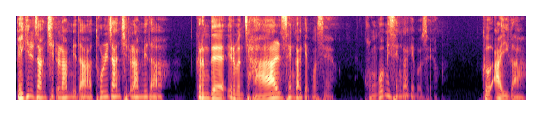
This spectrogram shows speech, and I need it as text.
백일 잔치를 합니다. 돌 잔치를 합니다. 그런데 여러분 잘 생각해 보세요. 곰곰이 생각해 보세요. 그 아이가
